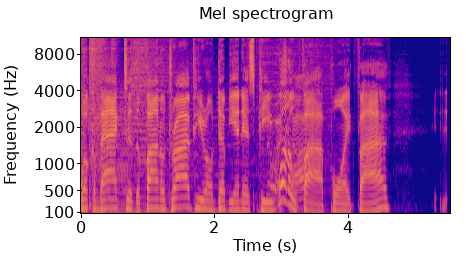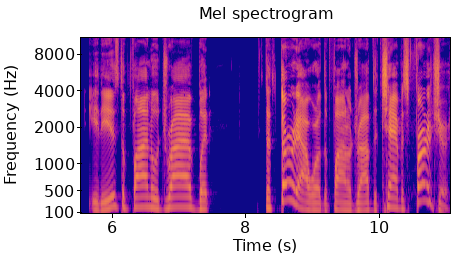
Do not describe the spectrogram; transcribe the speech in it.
Welcome back to the final drive here on WNSP 105.5. It is the final drive, but the third hour of the final drive, the Chavis Furniture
